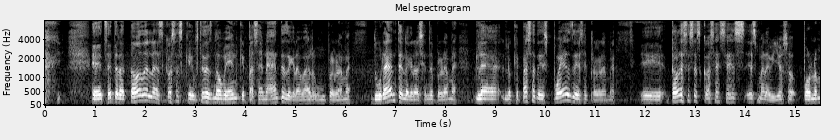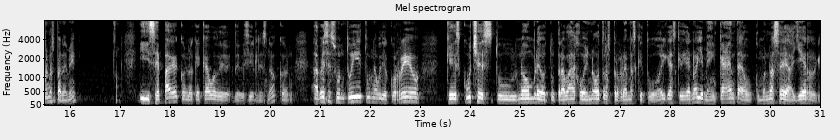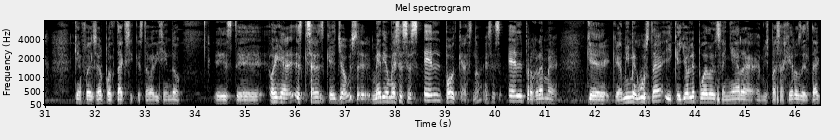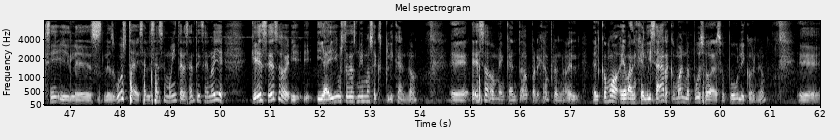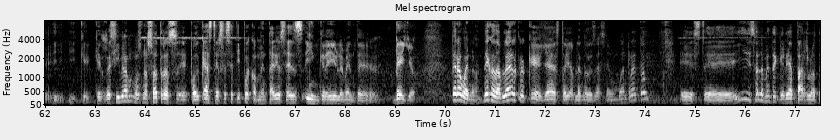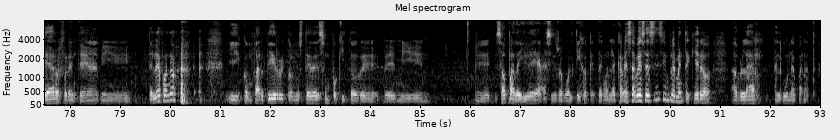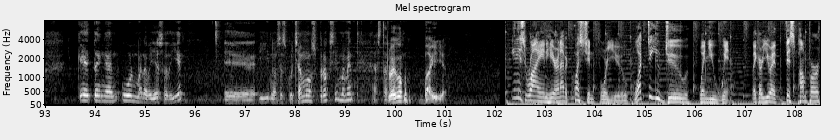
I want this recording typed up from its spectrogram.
etcétera. Todas las cosas que ustedes no ven que pasan antes de grabar un programa, durante la grabación del programa, lo que pasa después de ese programa eh, todas esas cosas es, es maravilloso, por lo menos para mí y se paga con lo que acabo de, decirles, ¿no? Con a veces un tweet, un audio correo, que escuches tu nombre o tu trabajo en otros programas que tú oigas, que digan, oye, me encanta, o como no sé, ayer, ¿quién fue el señor Podtaxi que estaba diciendo Este, oiga, es que sabes que Joe, eh, medio meses es el podcast, ¿no? Ese es el programa que, que, a mí me gusta y que yo le puedo enseñar a, mis pasajeros del taxi y les, les gusta y se les hace muy interesante. Y dicen, oye, ¿qué es eso? Y, y, ahí ustedes mismos explican, ¿no? Eh, eso me encantó, por ejemplo, ¿no? El, el cómo evangelizar, cómo él me puso a su público, ¿no? Eh, y, que, recibamos nosotros, eh, podcasters, ese tipo de comentarios es increíblemente bello. Pero bueno, dejo de hablar, creo que ya estoy hablando desde hace un buen rato. Este, y solamente quería parlotear frente a mi teléfono y compartir con ustedes un poquito de, de mi eh, sopa de ideas y revoltijo que tengo en la cabeza. A veces simplemente quiero hablar algún aparato. Que tengan un maravilloso día eh, y nos escuchamos próximamente. Hasta luego. Bye. It is Ryan here and I have a question for you. What do you do when you win? Like, are you a fist pumper?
